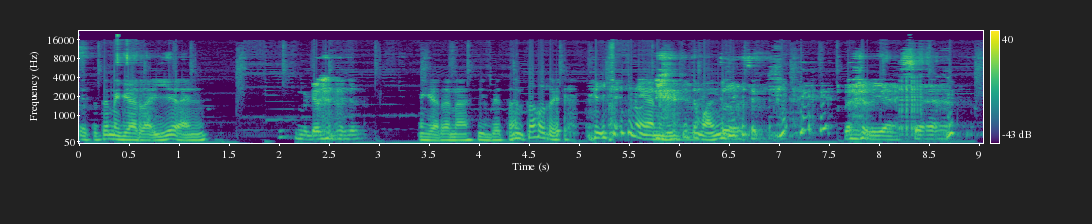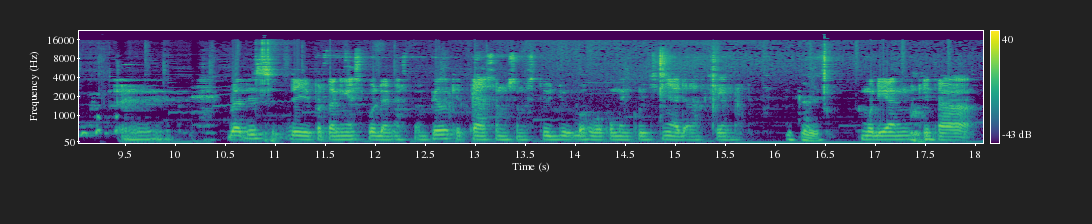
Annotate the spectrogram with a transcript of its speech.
itu tuh negara iya kan negara aja negara nasi beton tau deh. Dengan gitu manggil luar biasa. Berarti di pertandingan Spurs dan Aston Villa kita sama-sama setuju bahwa pemain kuncinya adalah Kane itu Kemudian kita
